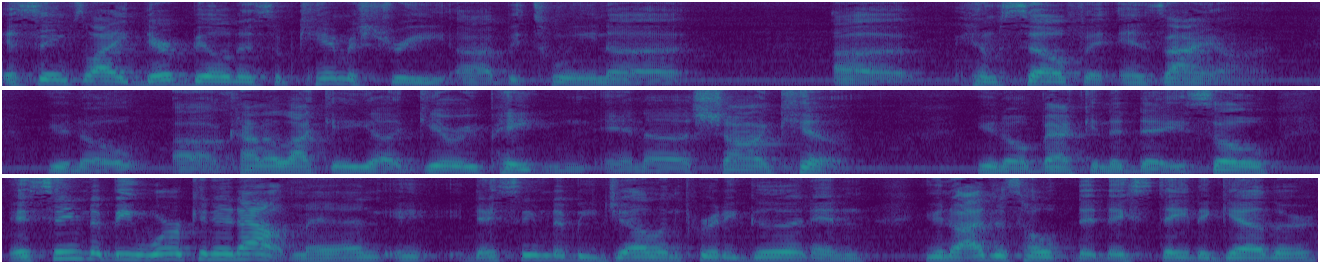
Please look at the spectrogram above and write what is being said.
it seems like they're building some chemistry uh, between uh, uh, himself and, and, Zion. You know, uh, kind of like a uh, Gary Payton and uh, Shawn Kemp. You know, back in the day. So it seemed to be working it out, man. It, they seem to be gelling pretty good, and you know, I just hope that they stay together.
